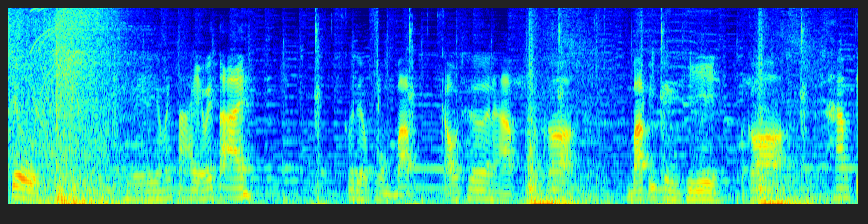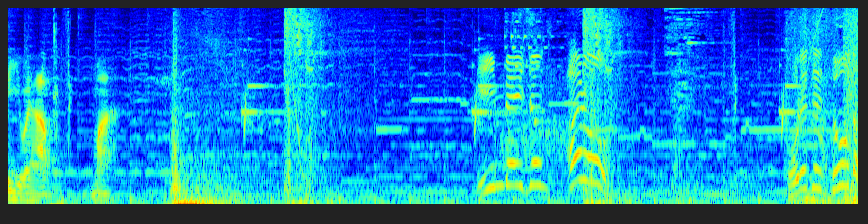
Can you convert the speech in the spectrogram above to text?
勝利 โอเค ยังไม่ตาย ยังไม่ตาย ก็เดี๋ยวผมบัฟเกาเทอร์นะครับ แล้วก็บัฟอีกหนึ่งที แล้วก็ห้ามตีไว้ครับ มา インベージョンアローこれでどうだ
